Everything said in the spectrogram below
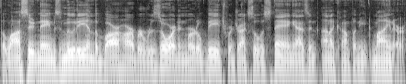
The lawsuit names Moody and the Bar Harbor Resort in Myrtle Beach, where Drexel was staying as an unaccompanied minor.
